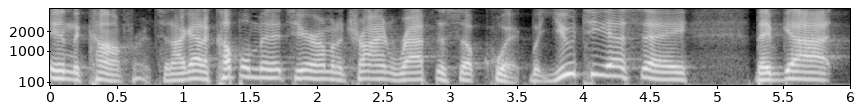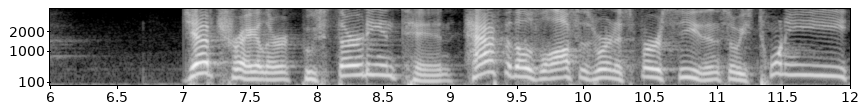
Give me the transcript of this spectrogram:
in the conference. And I got a couple minutes here. I'm going to try and wrap this up quick. But UTSA, they've got Jeff Traylor, who's 30 and 10. Half of those losses were in his first season, so he's 20.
